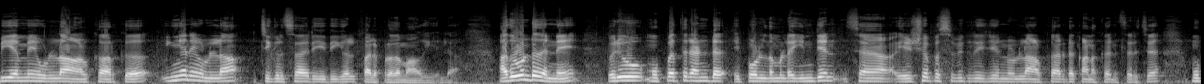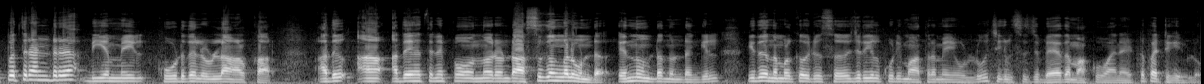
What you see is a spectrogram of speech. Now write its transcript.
ബി എം എ ഉള്ള ആൾക്കാർക്ക് ഇങ്ങനെയുള്ള ചികിത്സാ രീതികൾ ഫലപ്രദമാകുകയില്ല അതുകൊണ്ട് തന്നെ ഒരു മുപ്പത്തിരണ്ട് ഇപ്പോൾ നമ്മുടെ ഇന്ത്യൻ ഏഷ്യ പസഫിക് റീജിയനിലുള്ള ആൾക്കാരുടെ കണക്കനുസരിച്ച് മുപ്പത്തിരണ്ടര ബി എം എയിൽ കൂടുതലുള്ള ആൾക്കാർ അത് അദ്ദേഹത്തിന് ഇപ്പോൾ ഒന്നോ രണ്ടോ അസുഖങ്ങളുണ്ട് എന്നുണ്ടെന്നുണ്ടെങ്കിൽ ഇത് നമ്മൾക്ക് ഒരു സർജറിയിൽ കൂടി മാത്രമേ ഉള്ളൂ ചികിത്സിച്ച് ഭേദമാക്കുവാനായിട്ട് പറ്റുകയുള്ളൂ.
